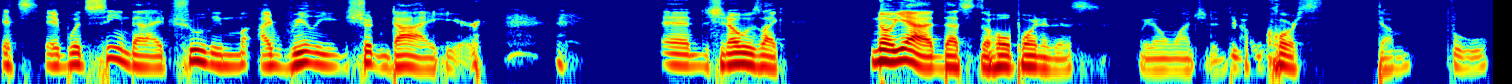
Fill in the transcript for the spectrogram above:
it's it would seem that I truly, I really shouldn't die here." and Shinobu's like, "No, yeah, that's the whole point of this. We don't want you to. Die. Of course, dumb fool."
